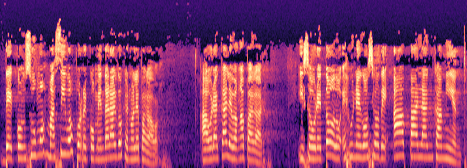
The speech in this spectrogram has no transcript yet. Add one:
de consumos masivos por recomendar algo que no le pagaban. Ahora acá le van a pagar y sobre todo es un negocio de apalancamiento.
